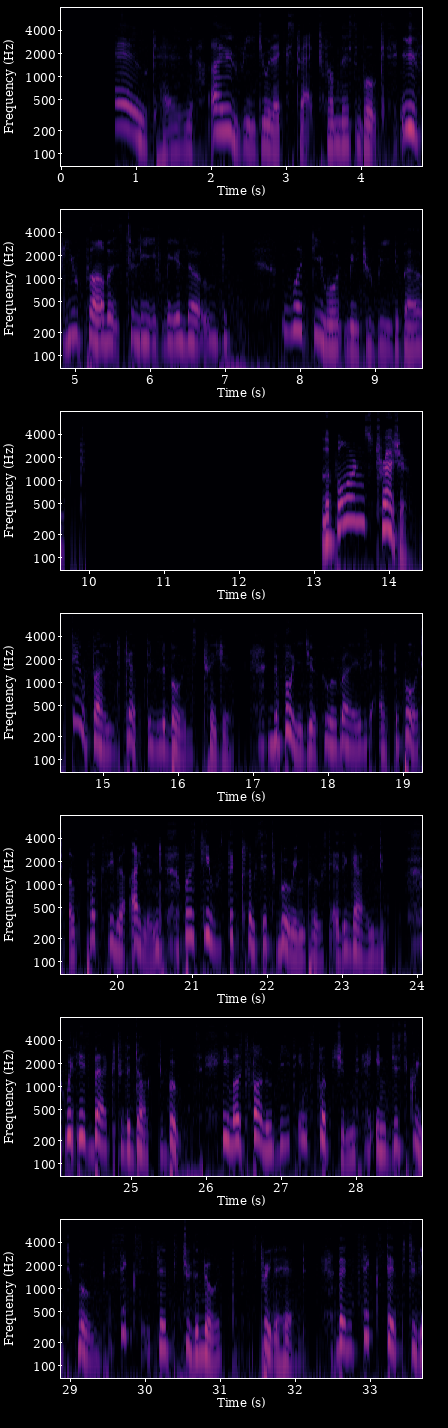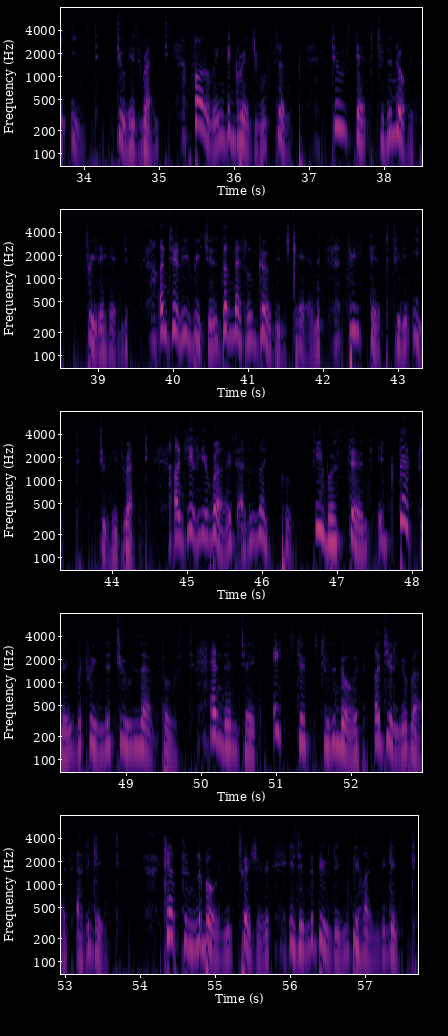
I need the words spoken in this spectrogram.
Okay, I'll read you an extract from this book if you promise to leave me alone. What do you want me to read about? LeBorgne's treasure. To find Captain LeBorgne's treasure, the voyager who arrives at the port of Proxima Island must use the closest mooring post as a guide. With his back to the docked boats, he must follow these instructions in discreet mode. Six steps to the north, straight ahead. Then six steps to the east, to his right, following the gradual slope. Two steps to the north, straight ahead, until he reaches the metal garbage can. Three steps to the east, to his right, until he arrives at a light post. He must stand exactly between the two lamp posts, and then take eight steps to the north until he arrives at a gate. Captain Leborgne's treasure is in the building behind the gate.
